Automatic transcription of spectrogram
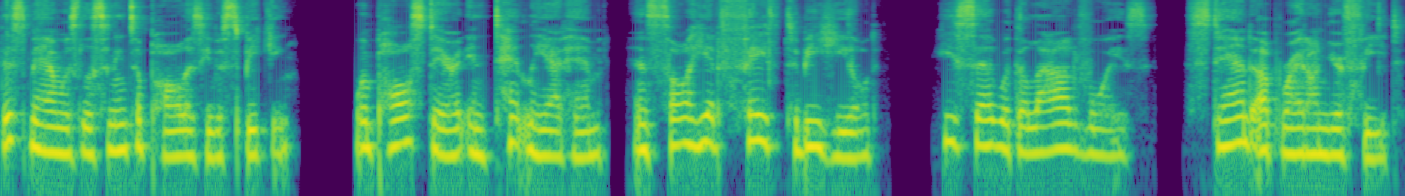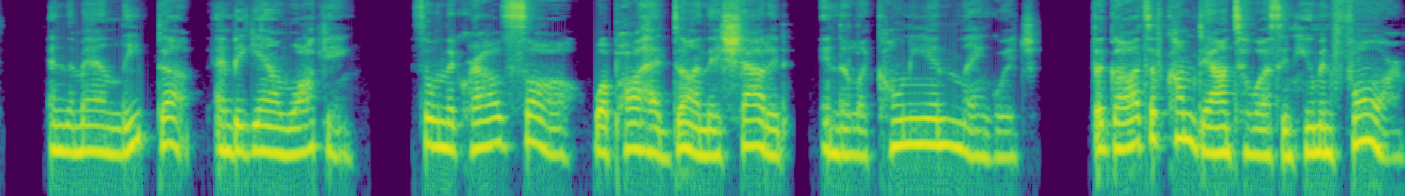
This man was listening to Paul as he was speaking. When Paul stared intently at him and saw he had faith to be healed, he said with a loud voice, Stand upright on your feet. And the man leaped up and began walking. So when the crowd saw what Paul had done, they shouted in the Lycaonian language, The gods have come down to us in human form.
